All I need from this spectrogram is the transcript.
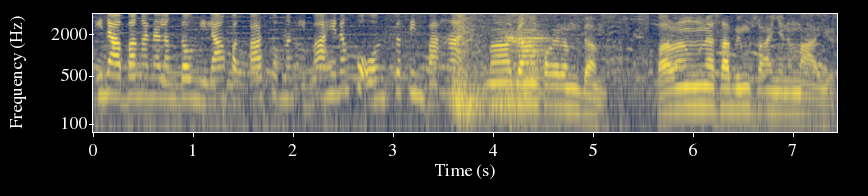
Inaabangan na lang daw nila ang pagpasok ng imahe ng poon sa simbahan. Magangang pakiramdam. Parang nasabi mo sa kanya na maayos.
